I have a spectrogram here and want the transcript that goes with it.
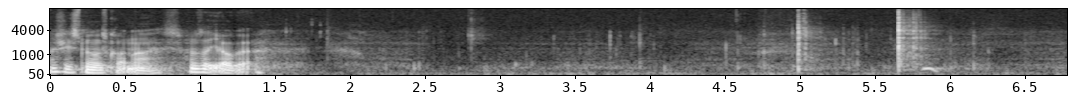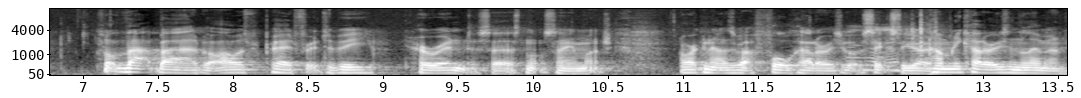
Actually smells quite nice. Smells like yogurt. It's not that bad, but I was prepared for it to be horrendous, so it's not saying much. I reckon that was about four calories. We've got six to go. How many calories in the lemon?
